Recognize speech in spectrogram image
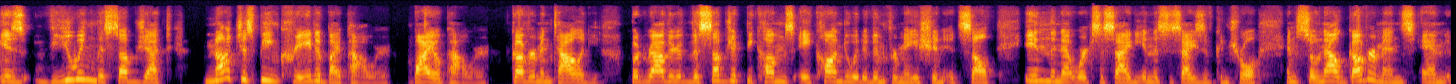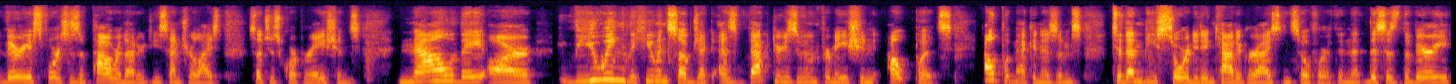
is viewing the subject not just being created by power, biopower, governmentality, but rather the subject becomes a conduit of information itself in the network society, in the societies of control. And so now governments and various forces of power that are decentralized, such as corporations, now they are viewing the human subject as vectors of information outputs output mechanisms to then be sorted and categorized and so forth and that this is the very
